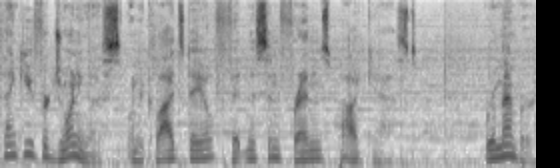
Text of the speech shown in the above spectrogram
Thank you for joining us on the Clydesdale Fitness and Friends podcast. Remember,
